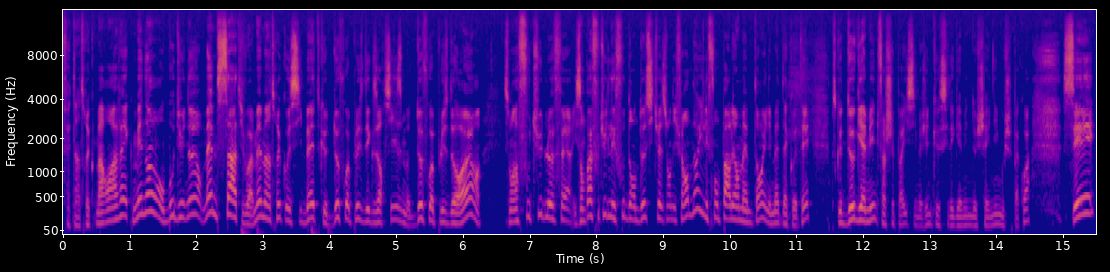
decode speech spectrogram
faites un truc marrant avec. Mais non, au bout d'une heure, même ça, tu vois, même un truc aussi bête que deux fois plus d'exorcisme, deux fois plus d'horreur, ils sont foutus de le faire. Ils sont pas foutus de les foutre dans deux situations différentes. Non, ils les font parler en même temps, ils les mettent à côté. Parce que deux gamines, enfin je sais pas, ils s'imaginent que c'est les gamines de Shining ou je sais pas quoi. C'est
